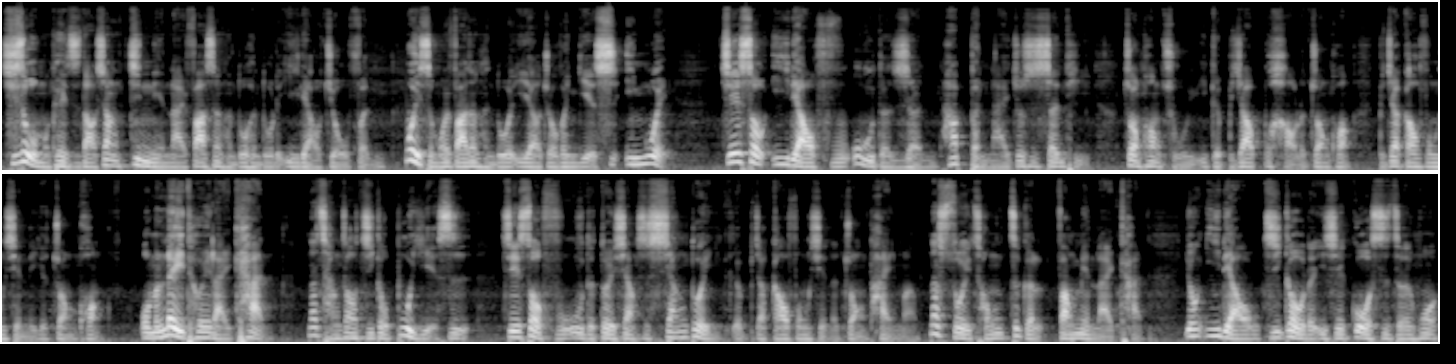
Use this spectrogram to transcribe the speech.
其实我们可以知道，像近年来发生很多很多的医疗纠纷，为什么会发生很多医疗纠纷，也是因为接受医疗服务的人，他本来就是身体。状况处于一个比较不好的状况，比较高风险的一个状况。我们类推来看，那长照机构不也是接受服务的对象是相对一个比较高风险的状态吗？那所以从这个方面来看，用医疗机构的一些过失责任，或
